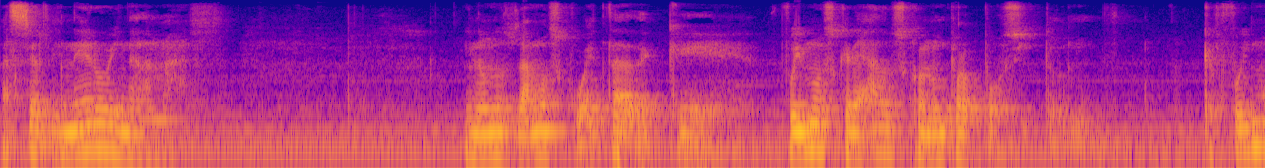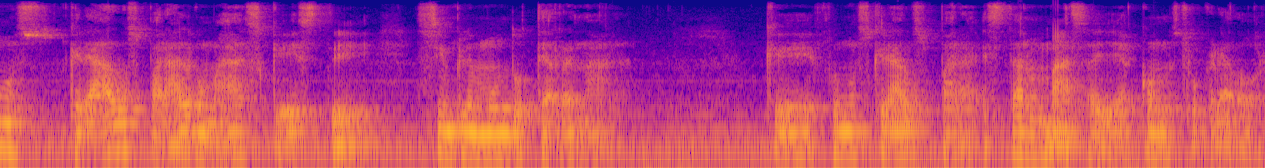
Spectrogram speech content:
a hacer dinero y nada más. Y no nos damos cuenta de que fuimos creados con un propósito, fuimos creados para algo más que este simple mundo terrenal, que fuimos creados para estar más allá con nuestro Creador,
